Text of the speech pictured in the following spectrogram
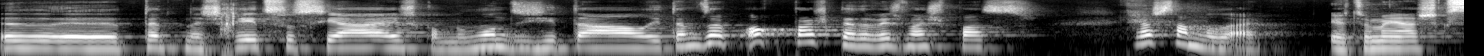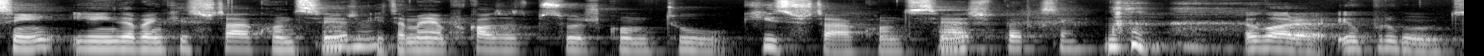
uh, tanto nas redes sociais como no mundo digital, e estamos a ocupar cada vez mais espaços. Já está a mudar. Eu também acho que sim, e ainda bem que isso está a acontecer, uhum. e também é por causa de pessoas como tu que isso está a acontecer. Ah, espero que sim. Agora, eu pergunto:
